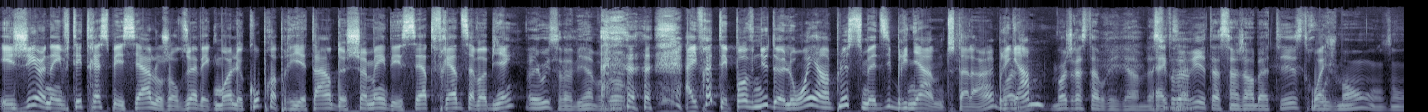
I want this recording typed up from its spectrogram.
Et j'ai un invité très spécial aujourd'hui avec moi, le copropriétaire de Chemin des Sept. Fred, ça va bien? Eh oui, ça va bien. Bonjour. hey Fred, t'es pas venu de loin. En plus, tu me dis Brigham tout à l'heure. Brigham? Ouais, moi, je reste à Brigham. La cidrerie est à Saint-Jean-Baptiste, Ouais. Rougemont. On, on,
